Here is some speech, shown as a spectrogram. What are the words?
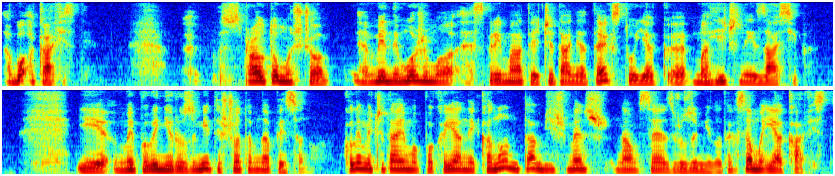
або акафісти. Е, Справа в тому, що е, ми не можемо сприймати читання тексту як магічний засіб. І ми повинні розуміти, що там написано. Коли ми читаємо покаянний канон, там більш-менш нам все зрозуміло. Так само і Акафіст.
